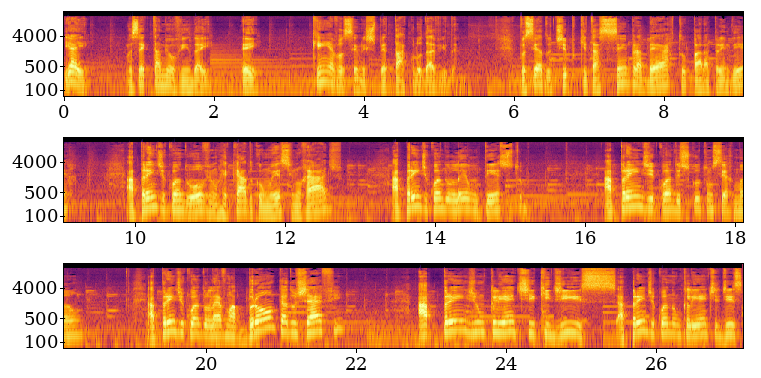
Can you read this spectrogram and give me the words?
E aí, você que está me ouvindo aí, ei, quem é você no espetáculo da vida? Você é do tipo que está sempre aberto para aprender? Aprende quando ouve um recado como esse no rádio? aprende quando lê um texto, aprende quando escuta um sermão, aprende quando leva uma bronca do chefe, aprende um cliente que diz, aprende quando um cliente diz:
